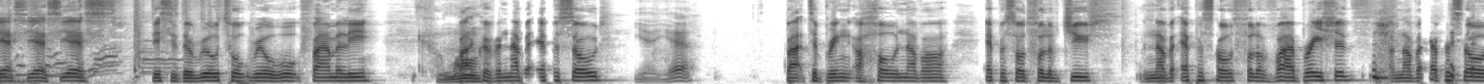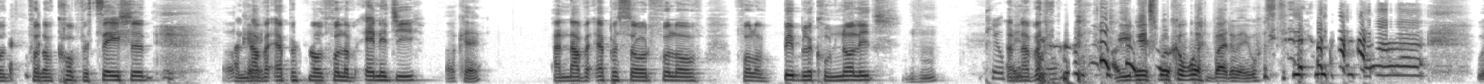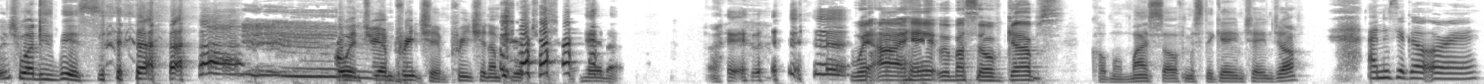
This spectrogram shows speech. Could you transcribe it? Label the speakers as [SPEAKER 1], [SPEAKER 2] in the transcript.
[SPEAKER 1] Yes, yes, yes. This is the Real Talk, Real Walk family.
[SPEAKER 2] Come on.
[SPEAKER 1] Back with another episode.
[SPEAKER 2] Yeah, yeah.
[SPEAKER 1] Back to bring a whole nother episode full of juice. Another episode full of vibrations. Another episode full of conversation.
[SPEAKER 2] Okay.
[SPEAKER 1] Another episode full of energy.
[SPEAKER 2] Okay.
[SPEAKER 1] Another episode full of full of biblical knowledge. Mm-hmm.
[SPEAKER 3] Pure
[SPEAKER 1] Another
[SPEAKER 2] Are you doing spoken word, by the way? What's this? Which one is this? Poetry and preaching. Preaching and preaching. I hear that. I hear that.
[SPEAKER 1] we're out here with myself, Gabs.
[SPEAKER 2] Come on, myself, Mr. Game Changer.
[SPEAKER 3] And it's your girl Ore.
